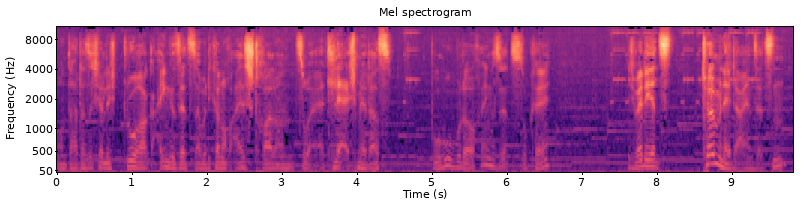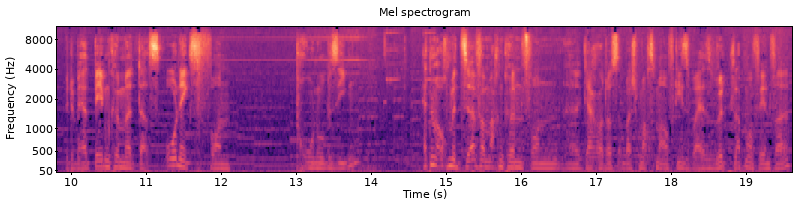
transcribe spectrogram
Und da hat er sicherlich Glurak eingesetzt, aber die kann auch Eisstrahl und so erkläre ich mir das. Buhu wurde auch eingesetzt, okay. Ich werde jetzt Terminator einsetzen. Mit dem Erdbeben können wir das Onyx von Bruno besiegen. Hätten wir auch mit Surfer machen können von äh, Garados, aber ich mach's mal auf diese Weise. Wird klappen auf jeden Fall.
